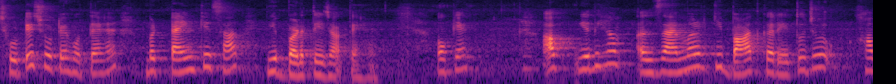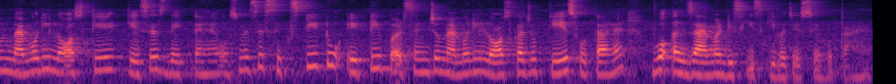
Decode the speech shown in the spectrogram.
छोटे छोटे होते हैं बट टाइम के साथ ये बढ़ते जाते हैं। ओके अब यदि हम अल्जाइमर की बात करें तो जो हम मेमोरी लॉस के केसेस देखते हैं, उसमें से 60 टू 80 परसेंट जो मेमोरी लॉस का जो केस होता है, वो अल्जाइमर डिसीज़ की वजह से होता है।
